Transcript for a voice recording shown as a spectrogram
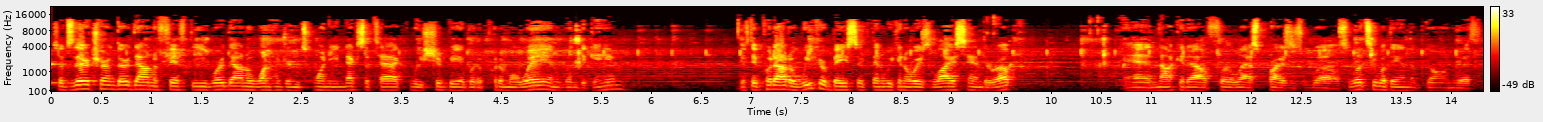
So it's their turn. They're down to 50. We're down to 120. Next attack, we should be able to put them away and win the game. If they put out a weaker basic, then we can always Lysander up and knock it out for the last prize as well. So let's see what they end up going with.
